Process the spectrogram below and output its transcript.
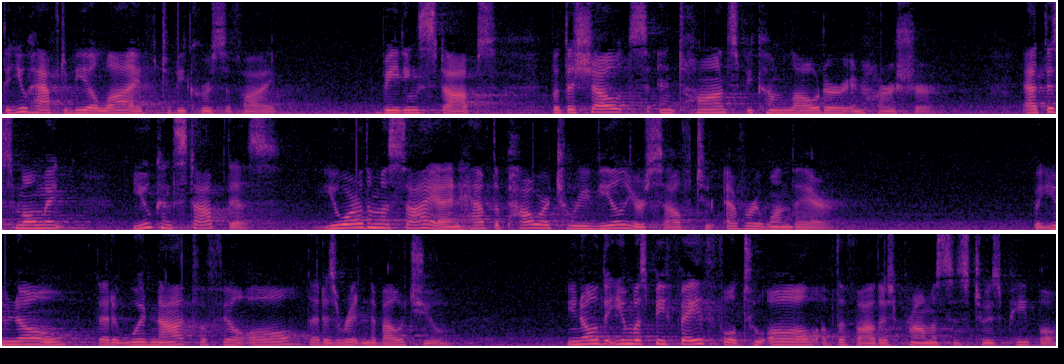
that you have to be alive to be crucified. The beating stops, but the shouts and taunts become louder and harsher. At this moment, you can stop this. You are the Messiah and have the power to reveal yourself to everyone there. But you know that it would not fulfill all that is written about you. You know that you must be faithful to all of the Father's promises to his people.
